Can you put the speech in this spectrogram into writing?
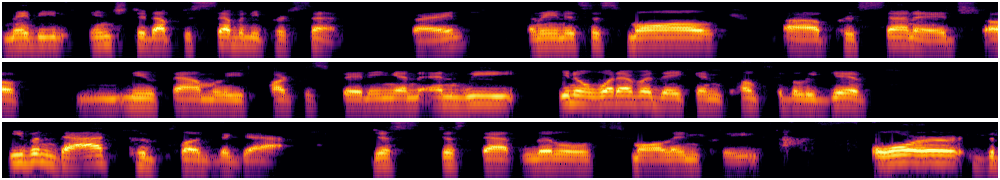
maybe inched it up to 70%, right? I mean, it's a small uh, percentage of new families participating and and we you know whatever they can comfortably give even that could plug the gap just just that little small increase or the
